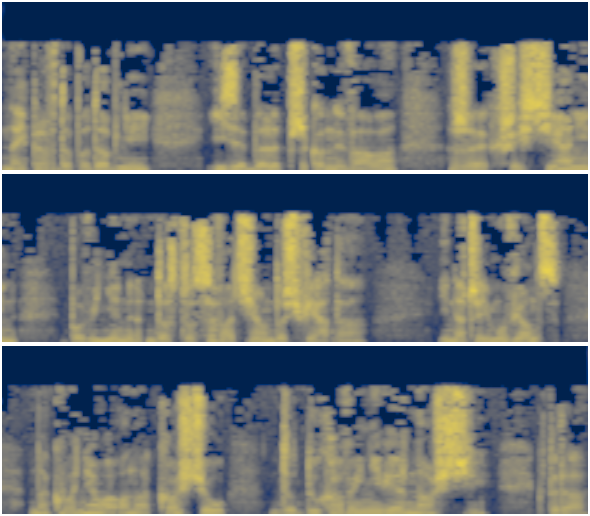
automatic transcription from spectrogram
Najprawdopodobniej Izabel przekonywała, że chrześcijanin powinien dostosować się do świata, inaczej mówiąc, nakłaniała ona Kościół do duchowej niewierności, która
